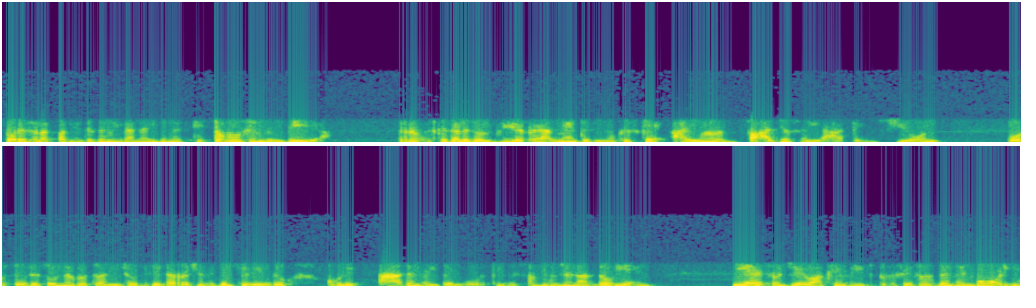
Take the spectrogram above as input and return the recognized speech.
Por eso los pacientes de migraña dicen es que todo se me olvida, pero no es que se les olvide realmente, sino que es que hay unos fallos en la atención por todos esos neurotransmisores y esas regiones del cerebro conectadas en el dolor que no están funcionando bien, y eso lleva a que mis procesos de memoria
